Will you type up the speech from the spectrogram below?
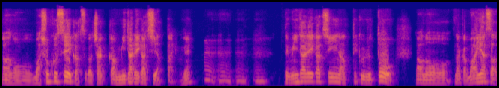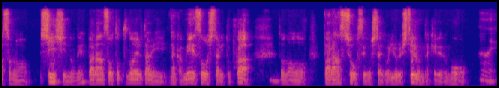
あのーまあ、食生活が若干乱れがちやったんよね。うんうんうんうん。で、乱れがちになってくると、あの、なんか毎朝、その、心身のね、バランスを整えるために、なんか瞑想したりとかうん、その、バランス調整をしたりとかいろいろしてるんだけれども、はい。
